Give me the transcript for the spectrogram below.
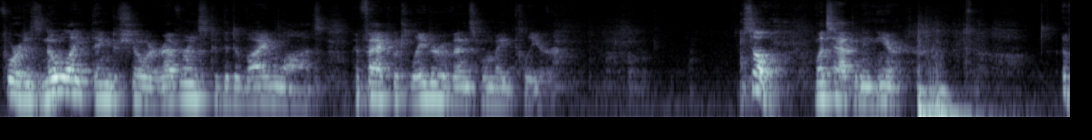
For it is no light thing to show irreverence to the divine laws, a fact which later events will make clear. So, what's happening here? A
